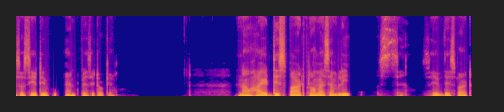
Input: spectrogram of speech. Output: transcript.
associative and press it ok now hide this part from assembly save this part.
